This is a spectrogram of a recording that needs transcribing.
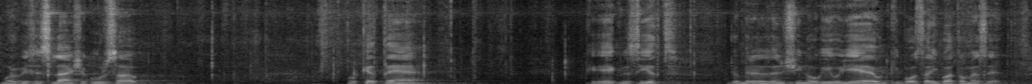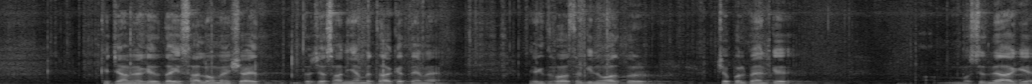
مربی سلسلہ شکور صاحب، وہ کہتے ہیں کہ ایک نصیحت جو میرے نشین ہوگی وہ یہ ہے، ان کی بہت ساری باتوں میں سے کہ جامعہ کے ابتدائی سالوں میں شاید درجہ ثانیہ میں تھا، کہتے ہیں میں، ایک دفعہ عصر کی نماز پر چپل پہن کے مسجد میں آ گیا۔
